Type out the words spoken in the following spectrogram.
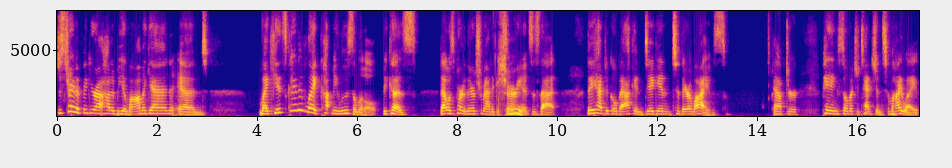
just trying to figure out how to be a mom again. And my kids kind of like cut me loose a little because that was part of their traumatic Sure. experience is that they had to go back and dig into their lives after paying so much attention to my life.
